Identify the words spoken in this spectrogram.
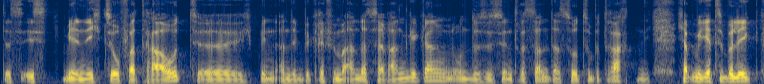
das ist mir nicht so vertraut. Ich bin an den Begriff immer anders herangegangen und es ist interessant, das so zu betrachten. Ich habe mir jetzt überlegt,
